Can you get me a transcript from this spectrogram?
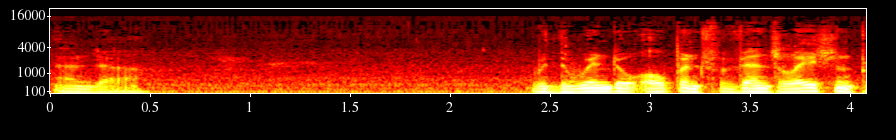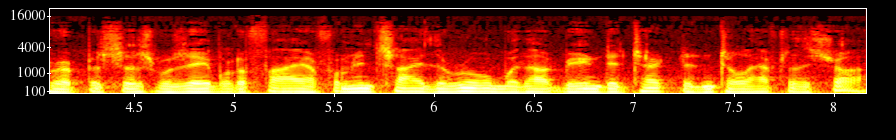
And uh, with the window open for ventilation purposes, was able to fire from inside the room without being detected until after the shot.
